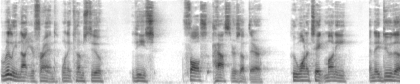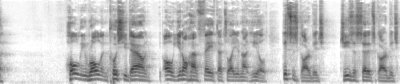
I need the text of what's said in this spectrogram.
really not your friend when it comes to these false pastors up there who want to take money and they do the holy roll and push you down. Oh, you don't have faith. That's why you're not healed. This is garbage. Jesus said it's garbage.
